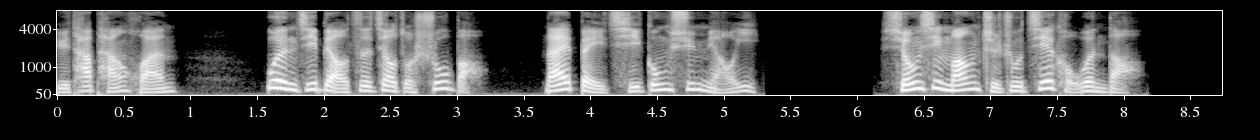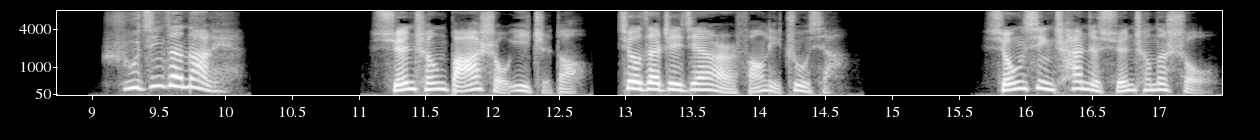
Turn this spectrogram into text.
与他盘桓，问及表字叫做叔宝，乃北齐功勋苗裔。”熊信忙止住街口问道：“如今在那里？”玄成把手一指道：“就在这间耳房里住下。”熊信搀着玄成的手。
